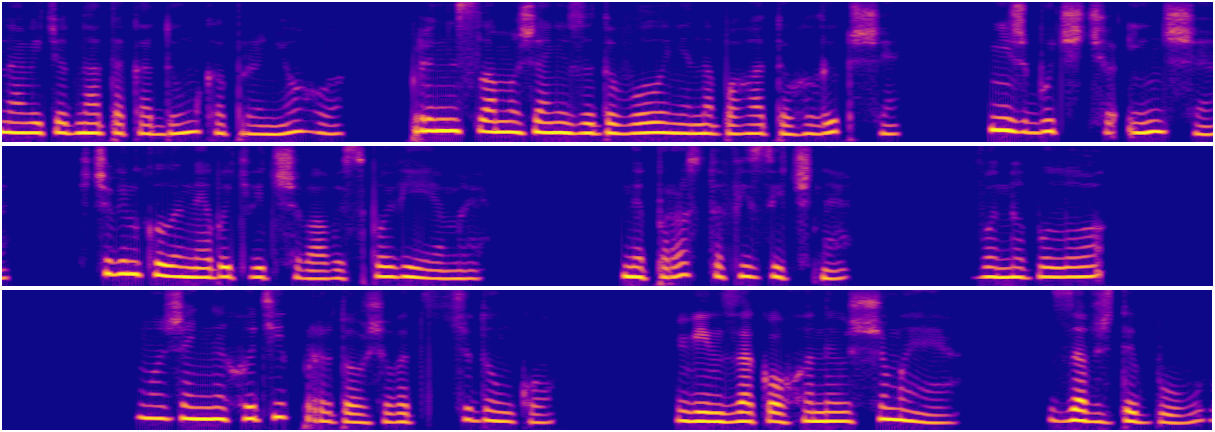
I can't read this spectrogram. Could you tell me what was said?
Навіть одна така думка про нього принесла моженю задоволення набагато глибше, ніж будь-що інше, що він коли-небудь відчував із повіями. Не просто фізичне, воно було. Можень не хотів продовжувати цю думку. Він закоханий у Шимея, завжди був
